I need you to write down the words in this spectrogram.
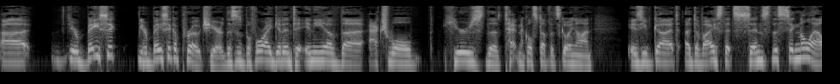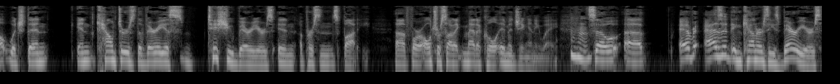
uh, your basic, your basic approach here, this is before I get into any of the actual, here's the technical stuff that's going on, is you've got a device that sends the signal out, which then encounters the various tissue barriers in a person's body, uh, for ultrasonic medical imaging anyway. Mm-hmm. So, uh, As it encounters these barriers,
